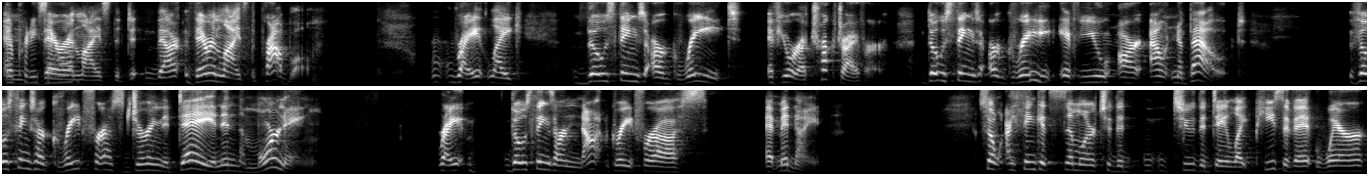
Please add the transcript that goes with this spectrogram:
they're pretty similar? therein lies the there, therein lies the problem right like those things are great if you're a truck driver those things are great if you mm-hmm. are out and about those things are great for us during the day and in the morning right those things are not great for us at midnight so I think it's similar to the to the daylight piece of it where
